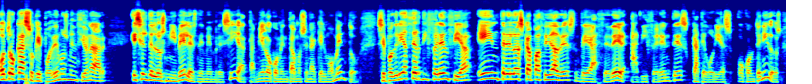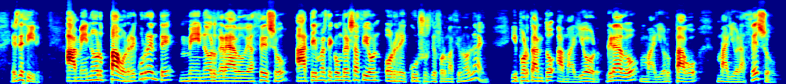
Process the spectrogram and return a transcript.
Otro caso que podemos mencionar es el de los niveles de membresía, también lo comentamos en aquel momento. Se podría hacer diferencia entre las capacidades de acceder a diferentes categorías o contenidos. Es decir, a menor pago recurrente, menor grado de acceso a temas de conversación o recursos de formación online. Y por tanto, a mayor grado, mayor pago, mayor acceso.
